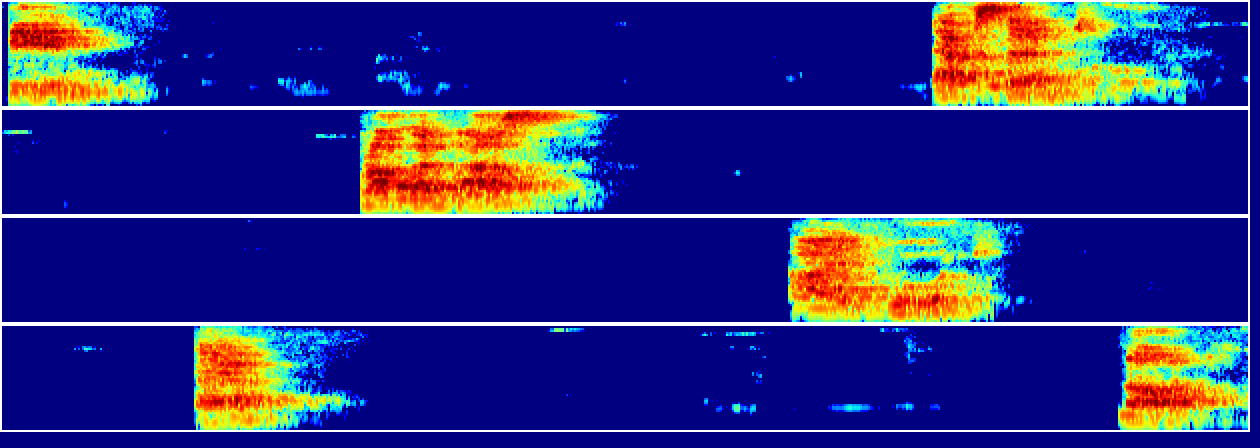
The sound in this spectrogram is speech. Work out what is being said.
been absent from the class I could have not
